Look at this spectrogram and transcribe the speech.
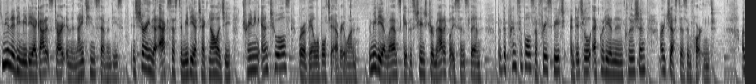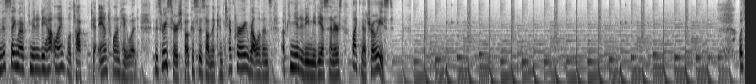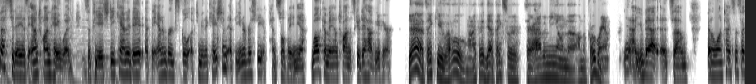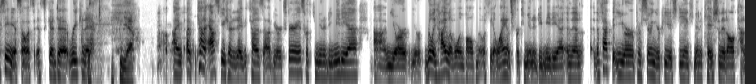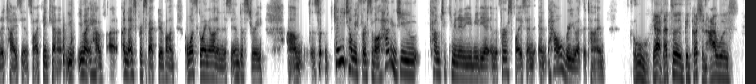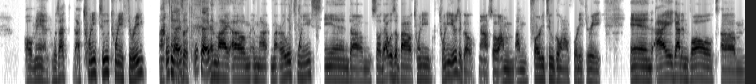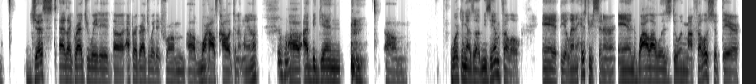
Community media got its start in the 1970s, ensuring that access to media technology, training, and tools were available to everyone. The media landscape has changed dramatically since then, but the principles of free speech and digital equity and inclusion are just as important. On this segment of Community Hotline, we'll talk to Antoine Haywood, whose research focuses on the contemporary relevance of community media centers like Metro East. With us today is Antoine Haywood. He's a PhD candidate at the Annenberg School of Communication at the University of Pennsylvania. Welcome, Antoine. It's good to have you here. Yeah, thank you. Hello, Monica. Yeah, thanks for, for having me on the on the program. Yeah, you bet. It's um, been a long time since I've seen you, so it's it's good to reconnect. Yeah. I, I kind of ask you here today because of your experience with community media, um, your your really high level involvement with the Alliance for Community Media, and then the fact that you're pursuing your PhD in communication, it all kind of ties in. So I think uh, you, you might have a, a, nice perspective on, on what's going on in this industry. Um, so can you tell me, first of all, how did you come to community media in the first place and, and how old were you at the time? Oh, yeah, that's a good question. I was, oh man, was I 22, 23 Okay. a, okay. In my um in my my early 20s, and um so that was about 20 20 years ago now. So I'm I'm 42, going on 43, and I got involved um just as I graduated uh, after I graduated from uh, Morehouse College in Atlanta. Mm -hmm. uh, I began um, working as a museum fellow at the Atlanta History Center, and while I was doing my fellowship there,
